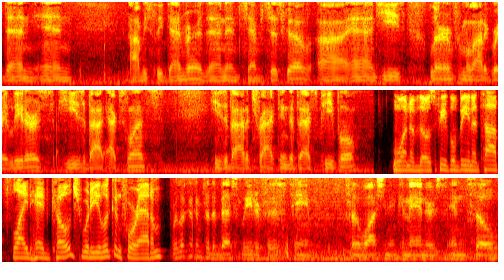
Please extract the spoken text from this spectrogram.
then in obviously Denver, then in San Francisco, uh, and he's learned from a lot of great leaders. He's about excellence. He's about attracting the best people. One of those people being a top flight head coach. What are you looking for, Adam? We're looking for the best leader for this team, for the Washington Commanders, and so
